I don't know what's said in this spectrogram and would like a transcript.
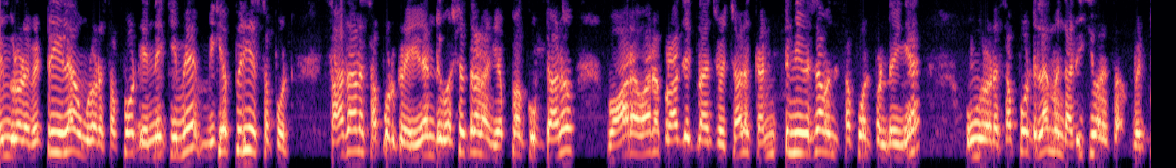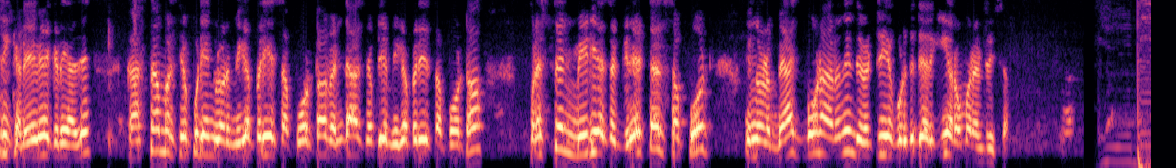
எங்களோட வெற்றியில உங்களோட சப்போர்ட் என்னைக்குமே மிகப்பெரிய சப்போர்ட் சாதாரண சப்போர்ட் கிடையாது. இரண்டு வருஷத்துல நாங்க எப்ப கூப்பிட்டாலும் வார வாரம் ப்ராஜெக்ட் லான்ச் வச்சாலும் கண்டினியூஸா வந்து சப்போர்ட் பண்றீங்க. உங்களோட சப்போர்ட் இல்லாம இந்த அடிசியோட வெற்றி கிடையவே கிடையாது. கஸ்டமர்ஸ் எப்படி எங்களோட மிகப்பெரிய சப்போர்ட்டோ வெண்டார்ஸ் எப்படி மிகப்பெரிய சப்போர்ட்டோ press and medias greatest support எங்களோட பேக் போனா இருந்து இந்த வெற்றியை கொடுத்துட்டே இருக்கீங்க. ரொம்ப நன்றி சார் Yeah.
